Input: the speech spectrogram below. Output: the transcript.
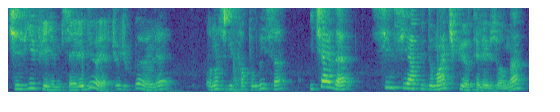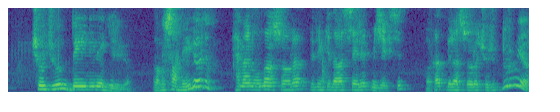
Çizgi film seyrediyor ya çocuk böyle o nasıl bir kapıldıysa içeriden simsiyah bir duman çıkıyor televizyondan. Çocuğun beynine giriyor. Ben bu sahneyi gördüm. Hemen ondan sonra dedim ki daha seyretmeyeceksin. Fakat biraz sonra çocuk durmuyor.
